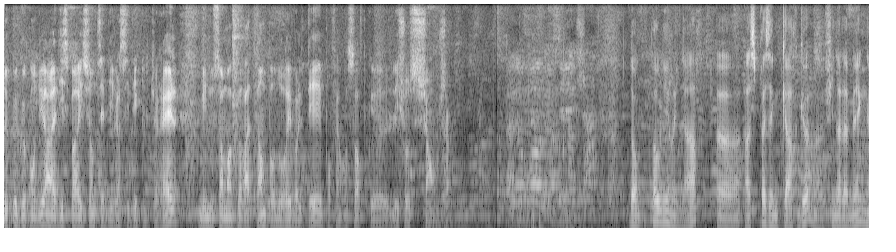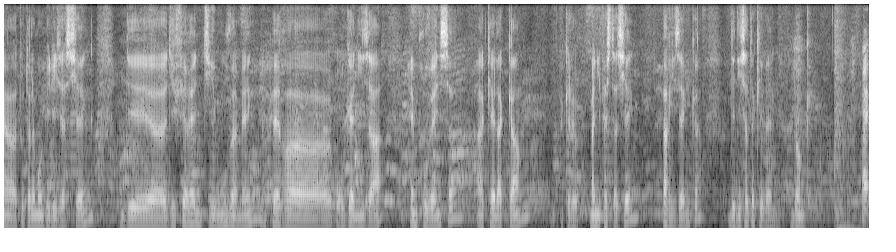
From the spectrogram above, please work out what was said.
ne peut que conduire à la disparition de cette diversité culturelle, mais nous sommes encore à temps pour nous révolter et pour faire en sorte que les choses changent. Donc, Pauline Reinhardt euh, a presencarga, euh, finalment, euh, toute la mobilisation des euh, différents mouvements per euh, organizar en province aquella camp, aquella manifestation parisenca de 17 que ven. Donc, Ouais,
